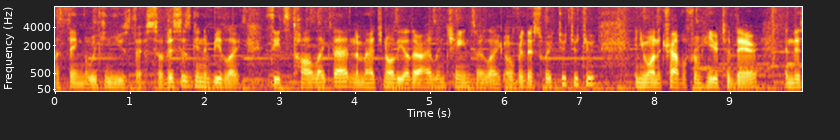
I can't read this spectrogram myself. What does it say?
a thing, but we can use this. So this is gonna be like, see it's tall like that, and imagine all the other island chains are like over this way, choo, choo, choo. and you wanna travel from here to there, and this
